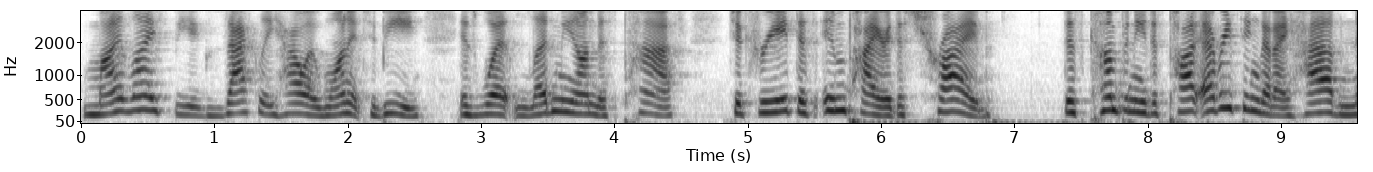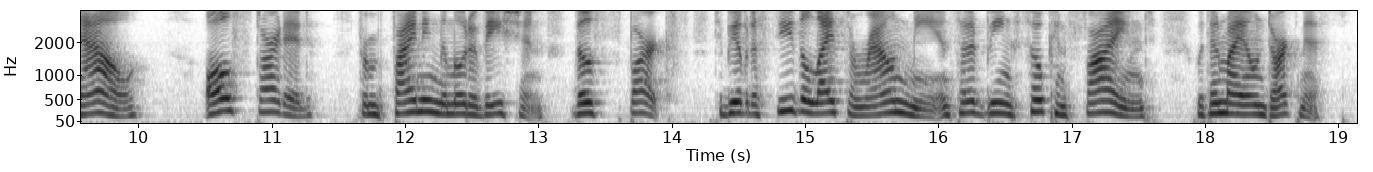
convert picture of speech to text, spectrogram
my life be exactly how I want it to be is what led me on this path to create this empire, this tribe, this company, this pod, everything that I have now all started from finding the motivation, those sparks to be able to see the lights around me instead of being so confined within my own darkness.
